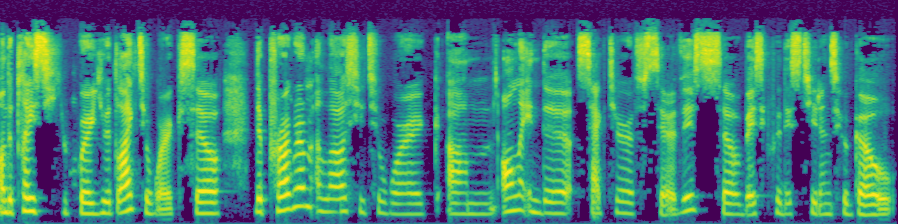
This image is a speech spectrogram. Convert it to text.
on the place where you would like to work. So the program allows you to work um, only in the sector of service. So basically, the students who go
